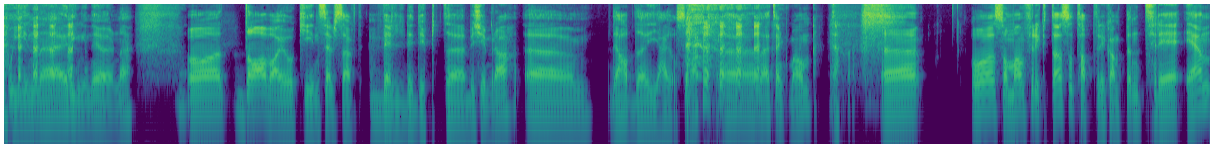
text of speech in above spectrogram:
Queen' uh, ringende i ørene. Og da var jo Keane selvsagt veldig dypt bekymra. Det hadde jeg også vært, uh, når jeg tenker meg om. Ja. Uh, og som han frykta, så tapte de kampen 3-1,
